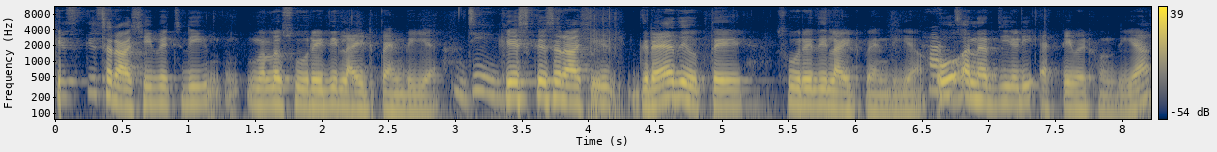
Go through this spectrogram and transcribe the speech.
ਕਿਸ ਕਿਸ ਰਾਸ਼ੀ ਵਿੱਚ ਦੀ ਮਤਲਬ ਸੂਰਜ ਦੀ ਲਾਈਟ ਪੈਂਦੀ ਹੈ? ਕਿਸ ਕਿਸ ਰਾਸ਼ੀ ਗ੍ਰਹਿ ਦੇ ਉੱਤੇ ਸੂਰਜ ਦੀ ਲਾਈਟ ਪੈਂਦੀ ਆ ਉਹ એનર્ਜੀ ਜਿਹੜੀ ਐਕਟੀਵੇਟ ਹੁੰਦੀ ਆ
